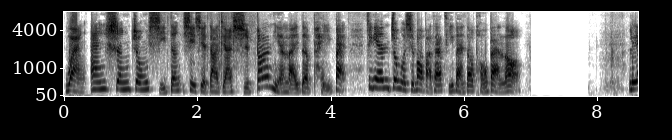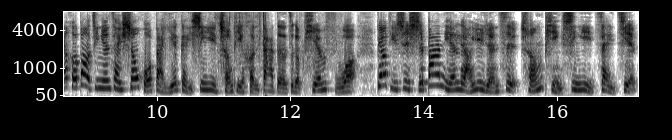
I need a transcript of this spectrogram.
晚安声中熄灯，谢谢大家十八年来的陪伴。今天中国时报把它提版到头版了。联合报今天在生活版也给信义成品很大的这个篇幅哦，标题是十八年两亿人次，成品信义再见。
